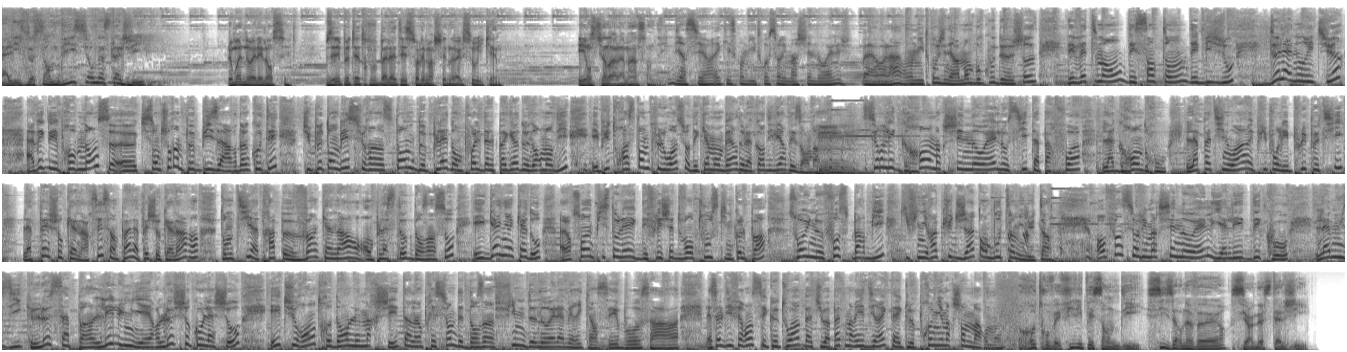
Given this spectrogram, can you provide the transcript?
La liste de Sandy sur Nostalgie. Le mois de Noël est lancé. Vous allez peut-être vous balader sur les marchés de Noël ce week-end. Et on se tiendra la main, Sandy. Bien sûr. Et qu'est-ce qu'on y trouve sur les marchés de Noël? Bah voilà, on y trouve généralement beaucoup de choses, des vêtements, des santons, des bijoux, de la nourriture, avec des provenances euh, qui sont toujours un peu bizarres. D'un côté, tu peux tomber sur un stand de plaid en poil d'alpaga de Normandie, et puis trois stands plus loin sur des camemberts de la cordillère des Andes. Sur les grands marchés de Noël aussi, t'as parfois la grande roue, la patinoire, et puis pour les plus petits, la pêche au canard. C'est sympa la pêche au canard. Hein. Ton petit attrape 20 canards en plastoc dans un seau et il gagne un cadeau. Alors soit un pistolet avec des fléchettes ventouses qui ne collent pas, soit une fausse Barbie qui finira cul de jatte en bout de 5 minutes. hein. Enfin sur les marchés de Noël, il y a les décos, la musique, le sapin, les lumières, le chocolat chaud et tu rentres dans le marché, t'as l'impression d'être dans un film de Noël américain. C'est beau ça. hein. La seule différence c'est que toi, bah tu vas pas te marier direct avec le premier marchand de marron. Retrouvez Philippe et Sandy, 6h-9h sur Nostalgie.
